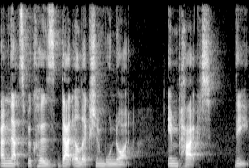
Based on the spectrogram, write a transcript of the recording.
And that's because that election will not impact the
